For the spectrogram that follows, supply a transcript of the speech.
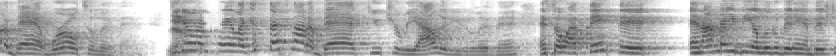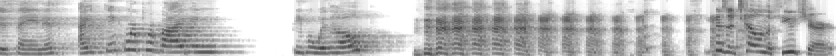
not a bad world to live in. Do you get what I'm saying? Like it's that's not a bad future reality to live in. And so I think that and I may be a little bit ambitious saying this, I think we're providing people with hope. You guys are telling the future.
